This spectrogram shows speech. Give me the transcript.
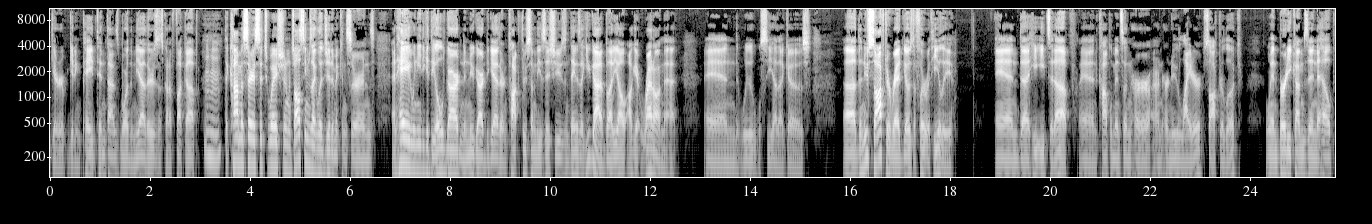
get getting paid ten times more than the others, and it's gonna fuck up Mm-hmm. the commissary situation, which all seems like legitimate concerns. And hey, we need to get the old guard and the new guard together and talk through some of these issues. And Dana's like, "You got it, buddy. I'll I'll get right on that, and we'll we'll see how that goes." Uh, the new softer red goes to flirt with Healy, and uh, he eats it up and compliments on her on her new lighter, softer look. When Berdie comes in to help,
